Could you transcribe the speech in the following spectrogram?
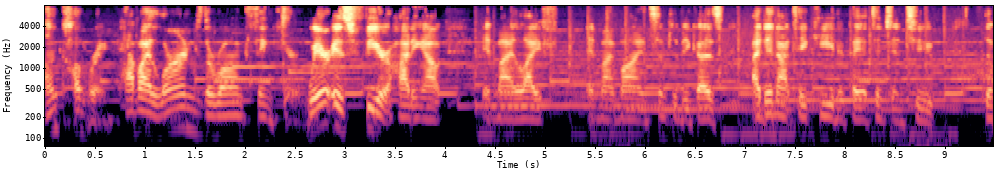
uncovering have I learned the wrong thing here? Where is fear hiding out in my life, in my mind, simply because I did not take heed and pay attention to the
